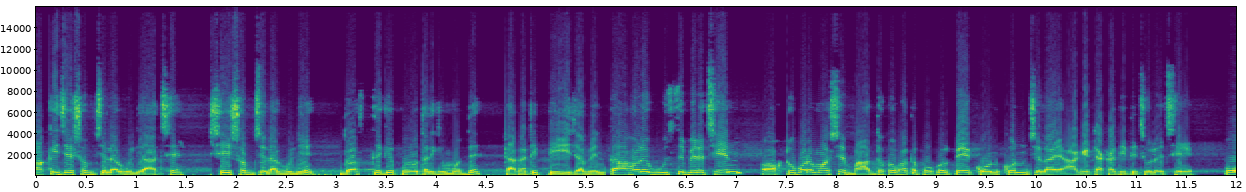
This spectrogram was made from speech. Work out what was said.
বাকি যেসব জেলাগুলি আছে সেই সব জেলাগুলি দশ থেকে পনেরো তারিখের মধ্যে টাকাটি পেয়ে যাবেন। তাহলে বুঝতে পেরেছেন অক্টোবর মাসে বার্ধক্য ভাতা প্রকল্পে কোন কোন জেলায় আগে টাকা দিতে চলেছে ও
